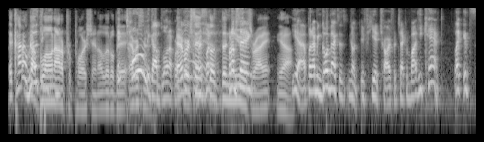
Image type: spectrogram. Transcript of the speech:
It kind of got blown out of proportion a little bit. it ever totally since, got blown up. ever since right? the, the but I'm news, saying- right? Yeah. Yeah, but I mean, going back to you know, if he had charged for Tekken Bot, he can't. Like it's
